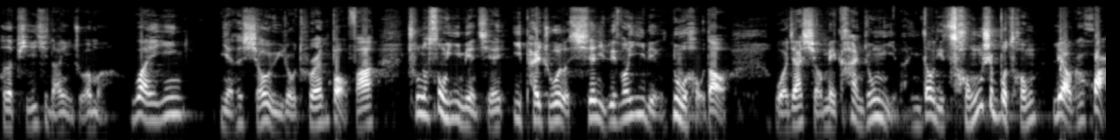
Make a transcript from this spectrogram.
他的脾气难以琢磨，万一撵他小宇宙突然爆发，冲到宋毅面前一拍桌子，掀起对方衣领，怒吼道。我家小妹看中你了，你到底从是不从？撂个话，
